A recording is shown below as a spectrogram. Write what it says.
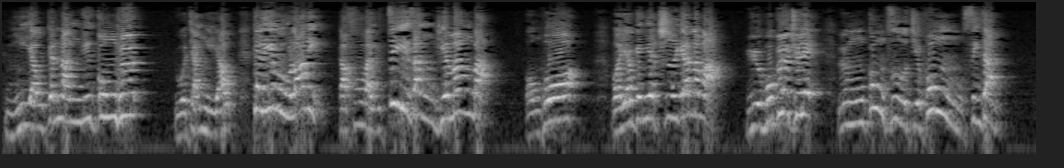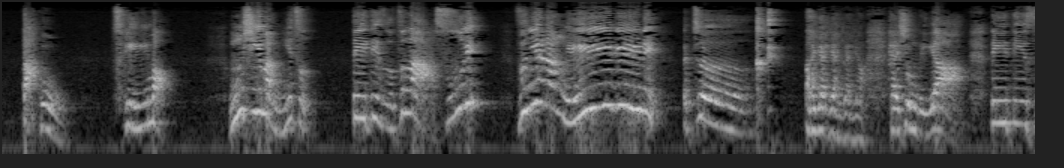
你要跟男的功夫，我讲你要跟你无那里，把富贵再上一门吧。红婆，我要给你吃烟了吧？如不搬出来，五公子结婚谁战？大哥，切嘛！我先问一次。对的是指哪是的？是你让你给呢？这，哎呀呀呀呀！还兄弟呀，对的是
